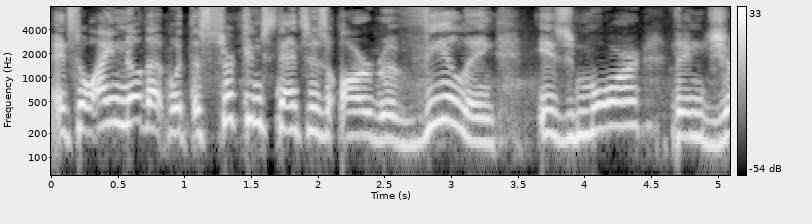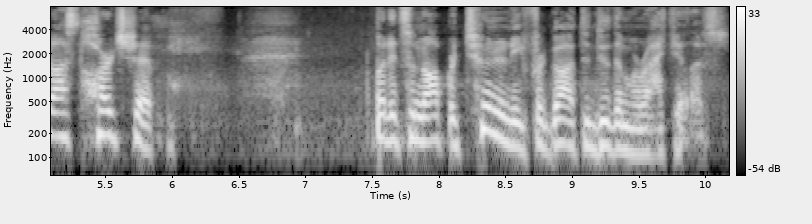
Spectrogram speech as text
And so I know that what the circumstances are revealing is more than just hardship, but it's an opportunity for God to do the miraculous.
